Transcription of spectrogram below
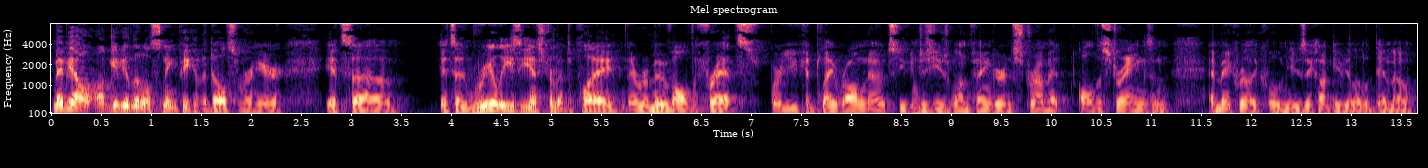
maybe I'll, I'll give you a little sneak peek of the dulcimer here. It's, uh, it's a real easy instrument to play. They remove all the frets where you could play wrong notes. You can just use one finger and strum it, all the strings, and, and make really cool music. I'll give you a little demo.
